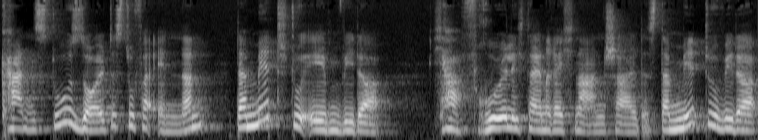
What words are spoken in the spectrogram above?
kannst du, solltest du verändern, damit du eben wieder ja, fröhlich deinen Rechner anschaltest, damit du wieder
